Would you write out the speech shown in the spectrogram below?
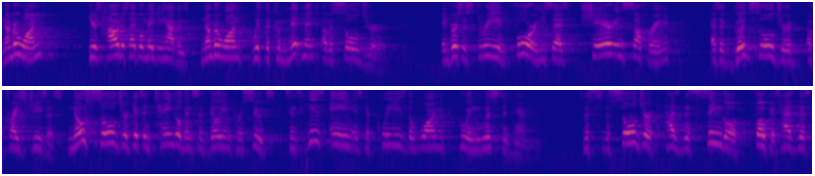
Number one, Here's how disciple making happens. Number one, with the commitment of a soldier. In verses 3 and 4, he says, Share in suffering as a good soldier of Christ Jesus. No soldier gets entangled in civilian pursuits, since his aim is to please the one who enlisted him. So the, the soldier has this single focus, has this,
